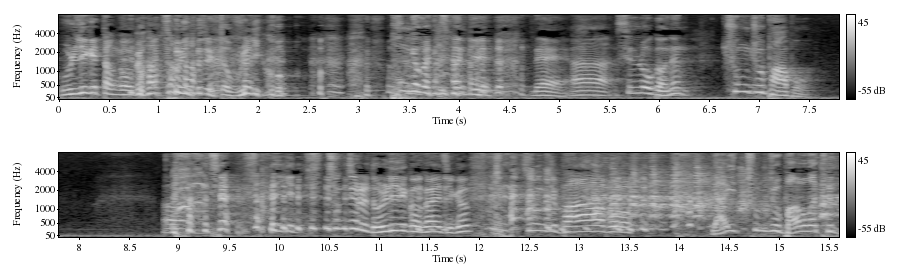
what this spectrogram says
울리겠단 건가? 서민 교수 일단 울리고. 폭력을 행사한 뒤에. 네, 아, 슬로건은 충주 바보. 어, 이게 충주를 놀리는 건가요, 지금? 충주 바보. 야, 이 충주 바보 같은데.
